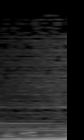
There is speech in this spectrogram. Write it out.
So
